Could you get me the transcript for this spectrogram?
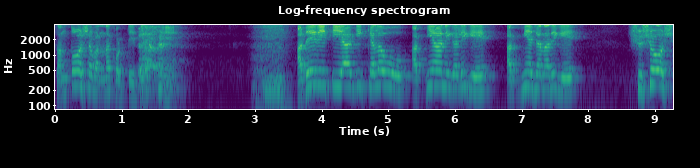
ಸಂತೋಷವನ್ನು ಕೊಟ್ಟಿದ್ದಾನೆ. ಅದೇ ರೀತಿಯಾಗಿ ಕೆಲವು ಅಜ್ಞಾನಿಗಳಿಗೆ ಅಜ್ಞ ಜನರಿಗೆ ಶುಶೋಷ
